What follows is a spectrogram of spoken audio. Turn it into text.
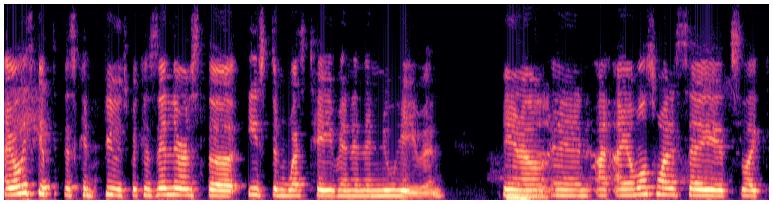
I always get this confused because then there's the East and West Haven and then New Haven, you know, Mhm. and I, I almost want to say it's like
